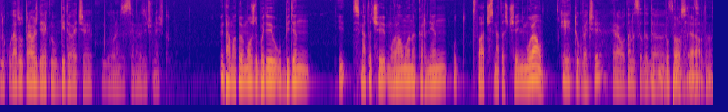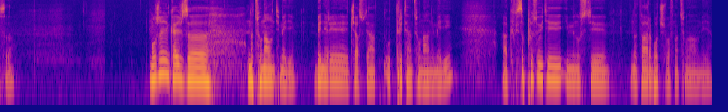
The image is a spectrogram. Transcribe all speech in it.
Но когато отправяш директно обида, вече говорим за съвсем различно нещо. Да, ма той може да бъде обиден и смята, че морално е накърнен от това, че смяташ, че е неморално. Е, тук вече е работа на съда да... Въпрос е работа на съда. Може ли да кажеш за националните медии? БНР е част от, една, от трите национални медии. А какви са плюсовите и минусите на това работиш в национална медия?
